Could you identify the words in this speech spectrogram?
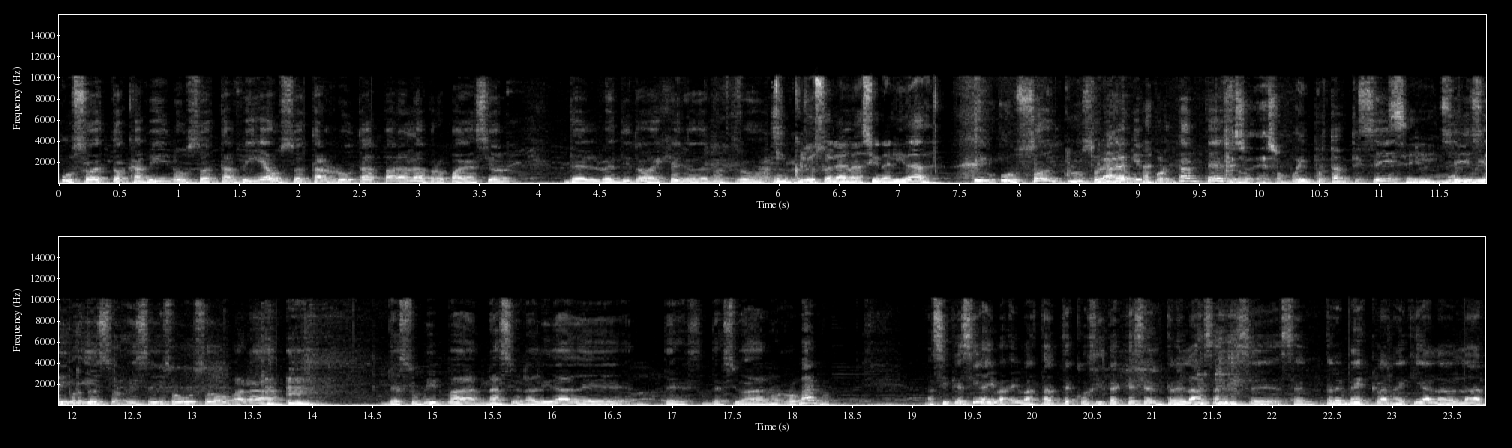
usó estos caminos, usó estas vías, usó estas rutas para la propagación del bendito evangelio de nuestro incluso la nacionalidad. Y usó incluso mira qué importante eso. eso. es muy importante. Sí sí, sí, se hizo uso para de su misma nacionalidad de, de, ciudadanos romanos así que sí hay, hay, bastantes cositas que se entrelazan y se, se entremezclan aquí al hablar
